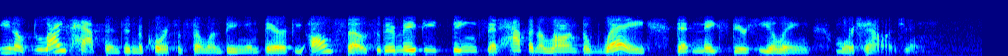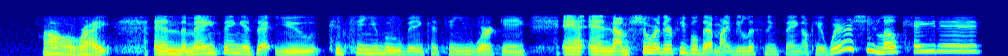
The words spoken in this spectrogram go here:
you know, life happens in the course of someone being in therapy also. So there may be things that happen along the way that makes their healing more challenging. All right. And the main thing is that you continue moving, continue working. And, and I'm sure there are people that might be listening saying, okay, where is she located?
